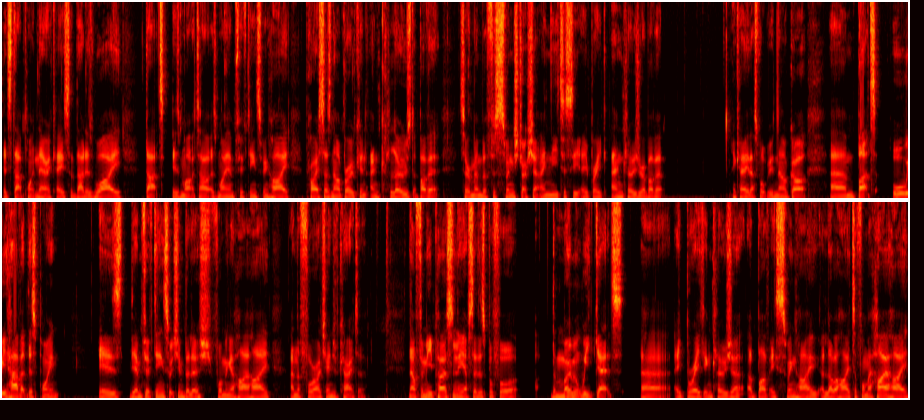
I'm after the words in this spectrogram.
It's that point there, okay? So that is why that is marked out as my M15 swing high. Price has now broken and closed above it. So remember for swing structure, I need to see a break and closure above it. Okay, that's what we've now got. Um, but all we have at this point is the M15 switching bullish, forming a higher high, and the four hour change of character. Now, for me personally, I've said this before, the moment we get uh, a break and closure above a swing high, a lower high to form a higher high,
